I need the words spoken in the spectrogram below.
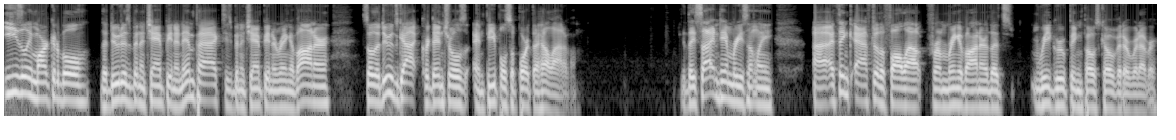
easily marketable. The dude has been a champion in Impact. He's been a champion in Ring of Honor. So the dude's got credentials and people support the hell out of him. They signed him recently. Uh, I think after the fallout from Ring of Honor that's regrouping post COVID or whatever.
